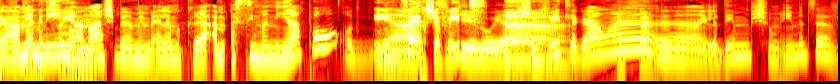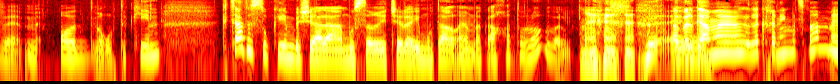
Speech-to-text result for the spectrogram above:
גם אני מצוין. ממש בימים אלה מקריאה. הסימניה פה עוד היא נמצאת. העכשווית? כאילו, היא אה, עכשווית לגמרי. יפה. הילדים שומעים את זה ומאוד מרותקים. קצת עסוקים בשאלה המוסרית של האם מותר להם לקחת או לא, אבל... אבל גם הלקחנים עצמם אה,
